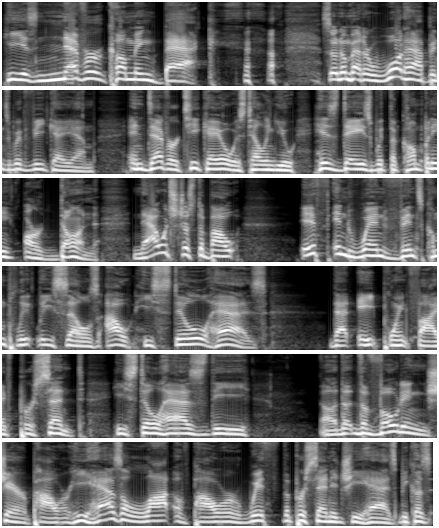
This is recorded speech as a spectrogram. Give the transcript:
He is never coming back. so no matter what happens with VKM, Endeavor TKO is telling you his days with the company are done. Now it's just about if and when Vince completely sells out, he still has that 8.5%. He still has the uh, the the voting share power. He has a lot of power with the percentage he has because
